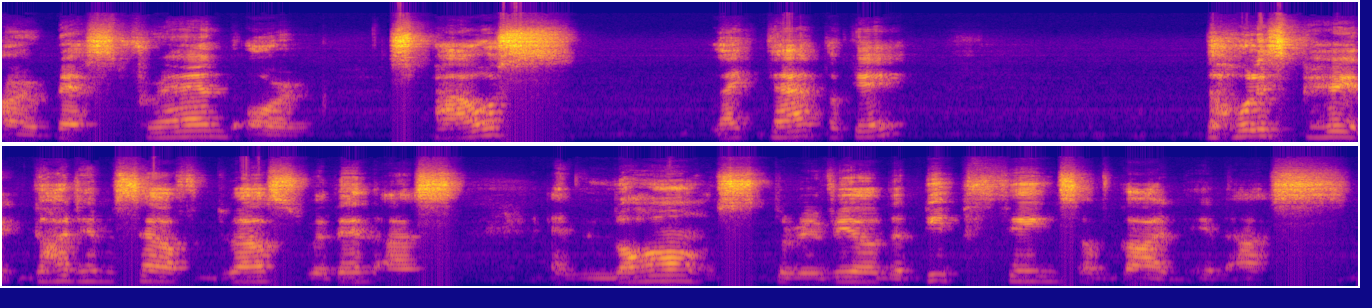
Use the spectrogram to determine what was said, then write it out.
our best friend or spouse, like that, okay? The Holy Spirit, God Himself, dwells within us and longs to reveal the deep things of God in us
